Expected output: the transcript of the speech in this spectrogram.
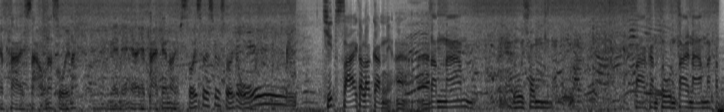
อบถ่ายสาวนะสวยนะเนี่ยเนี่ยแอบถ่ายแค่หน่อยสวยสวยสวยสวยโอ้ยชิดซ้ายก็แล้วกันเนี่ยดำน้ำดูชมปลากันตูนใต้น้ำนะครับ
